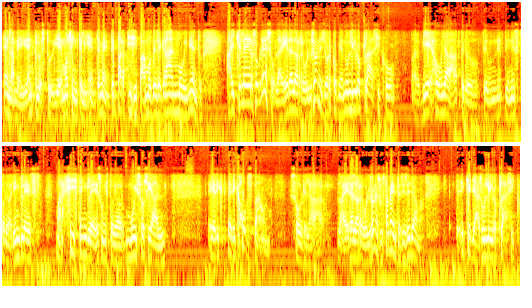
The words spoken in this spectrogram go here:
en la medida en que lo estudiemos inteligentemente, participamos de ese gran movimiento. Hay que leer sobre eso, la era de las revoluciones. Yo recomiendo un libro clásico, viejo ya, pero de un, de un historiador inglés, marxista inglés, un historiador muy social, Eric, Eric Hobsbawm, sobre la, la era de las revoluciones, justamente así se llama, que ya es un libro clásico.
